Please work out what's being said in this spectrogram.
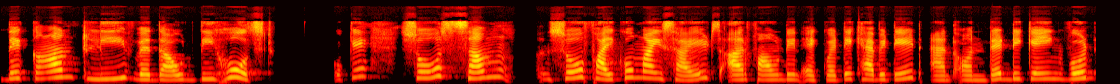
they can't live without the host. Okay, so some so phycomycetes are found in aquatic habitat and on dead decaying wood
